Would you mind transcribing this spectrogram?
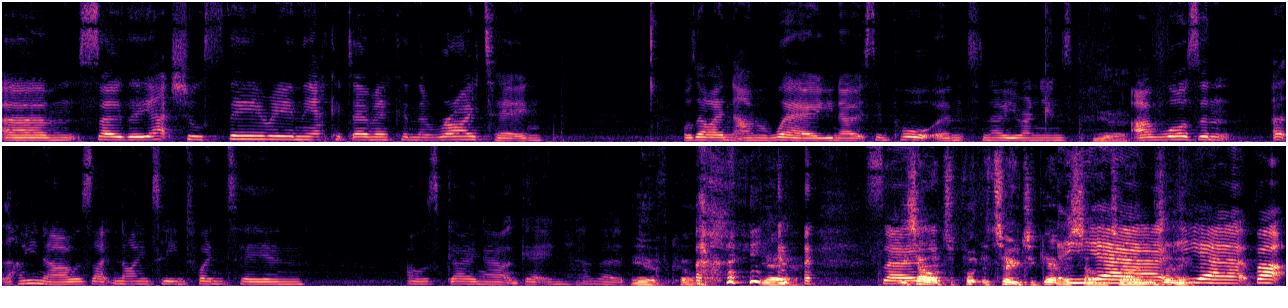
Um, so the actual theory and the academic and the writing, although I, I'm aware, you know, it's important to know your onions. Yeah. I wasn't, uh, you know, I was like 19, 20 and I was going out and getting hammered. Yeah, of course. Yeah. So it's hard to put the two together sometimes, yeah, isn't it? yeah, but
